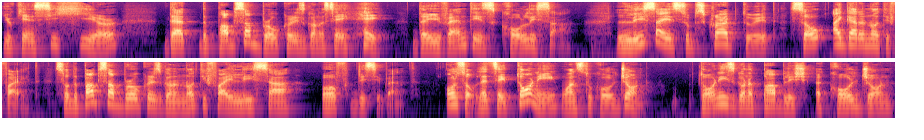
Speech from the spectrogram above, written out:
you can see here that the PubSub broker is gonna say, hey, the event is call Lisa. Lisa is subscribed to it, so I gotta notify it. So the PubSub broker is gonna notify Lisa of this event. Also, let's say Tony wants to call John. Tony is gonna publish a call John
